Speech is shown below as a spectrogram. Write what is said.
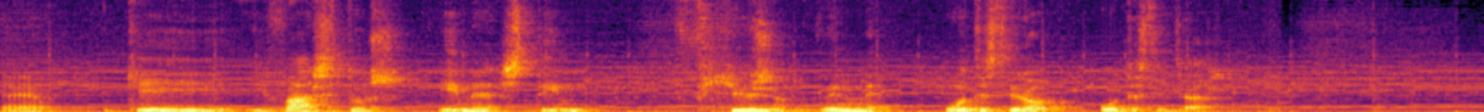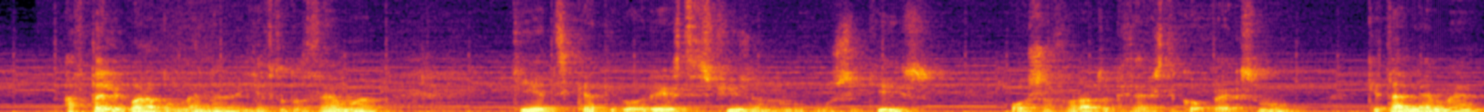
ε, και η, η βάση τους είναι στην fusion, δεν είναι ούτε στη rock ούτε στη jazz. Αυτά λοιπόν από μένα για αυτό το θέμα και για τις κατηγορίες της fusion μουσικής όσο αφορά το κιθαριστικό παίξιμο και τα λέμε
